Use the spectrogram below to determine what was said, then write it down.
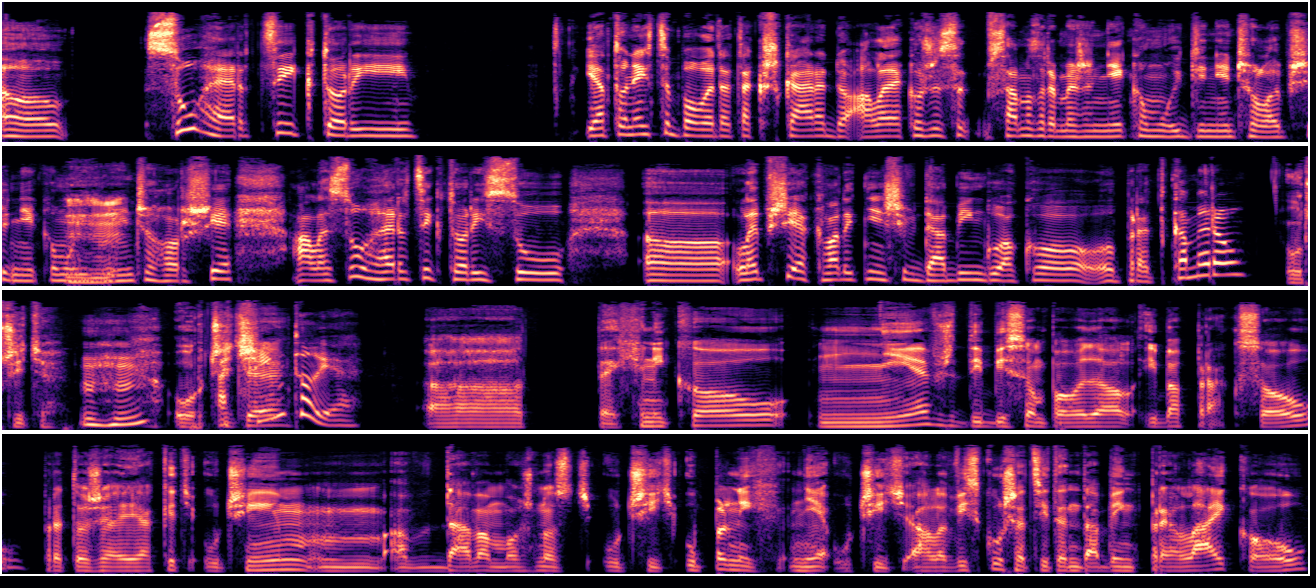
Uh, sú herci, ktorí ja to nechcem povedať tak škáredo, ale akože sa, samozrejme, že niekomu ide niečo lepšie, niekomu mm-hmm. ide mhm. niečo horšie, ale sú herci, ktorí sú uh, lepší a kvalitnejší v dubbingu ako pred kamerou? Určite. Mm-hmm. Určite. A čím to je? Uh, technikou, nie vždy by som povedal iba praxou, pretože ja keď učím mm, a dávam možnosť učiť, úplných neučiť, ale vyskúšať si ten dubbing pre lajkov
